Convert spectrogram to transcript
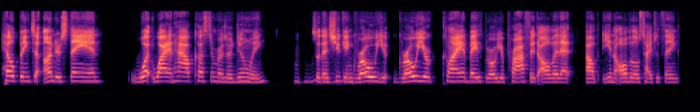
helping to understand what, why, and how customers are doing Mhm. so that you Mhm. can grow your grow your client base, grow your profit, all of that, all, you know, all of those types of things,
